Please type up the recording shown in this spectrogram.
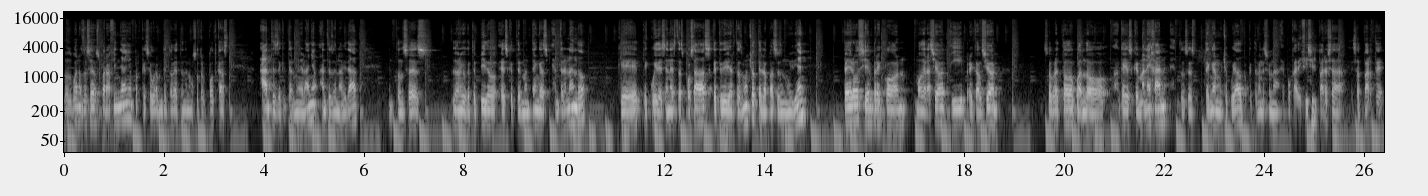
los buenos deseos para fin de año porque seguramente todavía tendremos otro podcast antes de que termine el año, antes de Navidad. Entonces, lo único que te pido es que te mantengas entrenando, que te cuides en estas posadas, que te diviertas mucho, te lo pases muy bien, pero siempre con moderación y precaución sobre todo cuando aquellos que manejan, entonces tengan mucho cuidado porque también es una época difícil para esa, esa parte.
